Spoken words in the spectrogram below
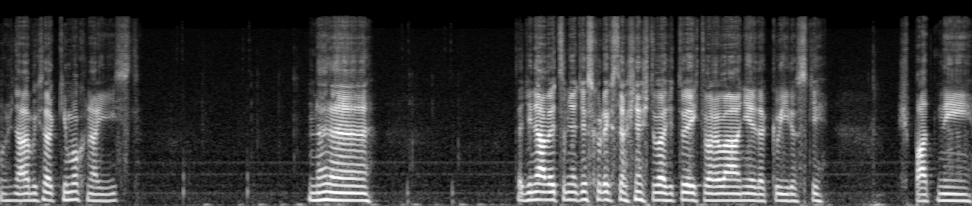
Možná bych se taky mohl najíst. Ne, ne. Jediná věc, co mě na těch schodech strašně štve, že to jejich tvarování je takový dosti špatný.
